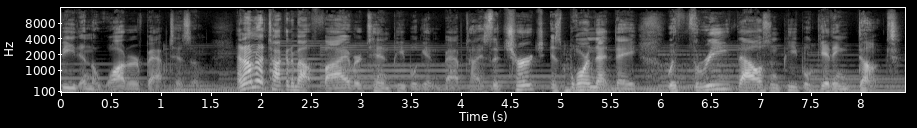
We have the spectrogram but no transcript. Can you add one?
feet in the water of baptism. And I'm not talking about five or 10 people getting baptized. The church is born that day with 3,000 people getting dunked.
